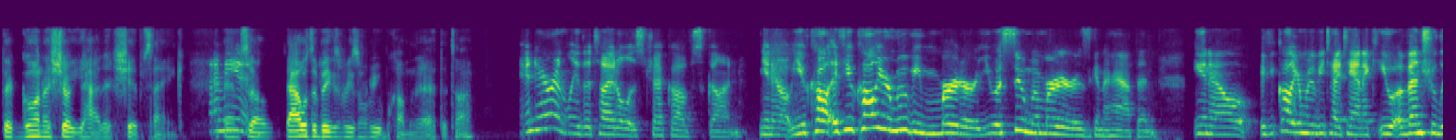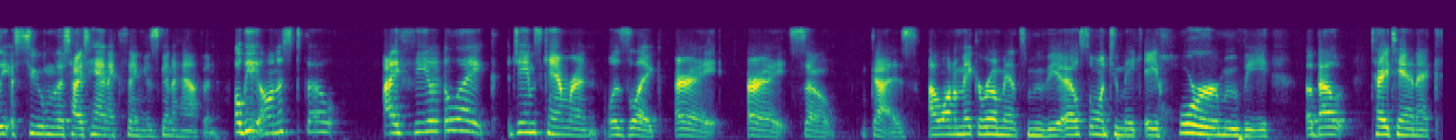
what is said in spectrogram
they're gonna show you how the ship sank. I mean, and so that was the biggest reason for people coming there at the time. inherently the title is Chekhov's gun. You know, you call if you call your movie Murder, you assume a murder is going to happen. You know, if you call your movie Titanic, you eventually assume the Titanic thing is going to happen. I'll be honest though, I feel like James Cameron was like, "All right, all right, so guys, I want to make a romance movie. I also want to make a horror movie about Titanic,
